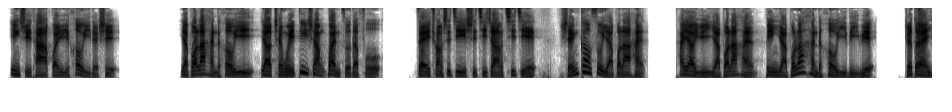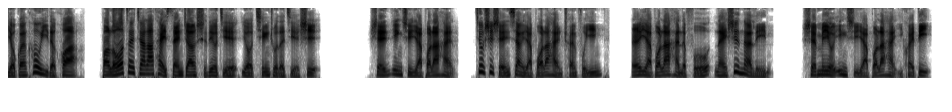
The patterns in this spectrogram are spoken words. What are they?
应许他关于后裔的事。亚伯拉罕的后裔要成为地上万族的福。在创世纪十七章七节，神告诉亚伯拉罕，他要与亚伯拉罕并亚伯拉罕的后裔立约。这段有关后裔的话，保罗在加拉太三章十六节有清楚的解释。神应许亚伯拉罕，就是神向亚伯拉罕传福音，而亚伯拉罕的福乃是那灵。神没有应许亚伯拉罕一块地，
